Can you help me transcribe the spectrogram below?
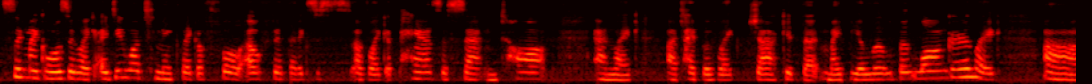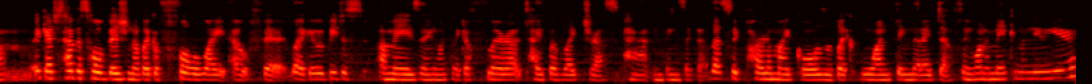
So like my goals are like I do want to make like a full outfit that exists of like a pants, a satin top, and like a type of like jacket that might be a little bit longer. Like um, like I just have this whole vision of like a full white outfit. Like it would be just amazing with like a flare out type of like dress pant and things like that. That's like part of my goals of like one thing that I definitely want to make in the new year.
